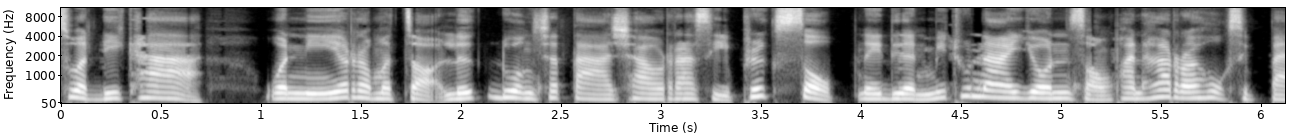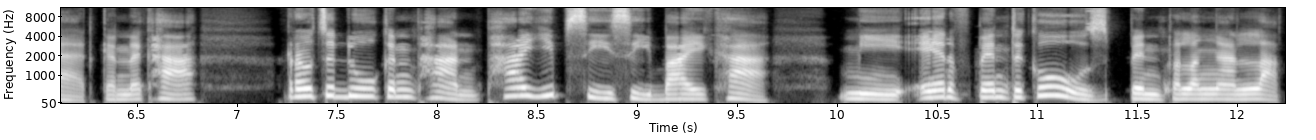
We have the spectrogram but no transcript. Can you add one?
สวัสดีค่ะ วันนี้เรามาเจาะลึกดวงชะตาชาวราศีพฤษภในเดือนมิถุนายน 2568 กันนะคะ เราจะดูกันผ่านไพ่ยิปซีสี่ใบค่ะ มี Eight of Pentacles เป็นพลังงานหลัก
